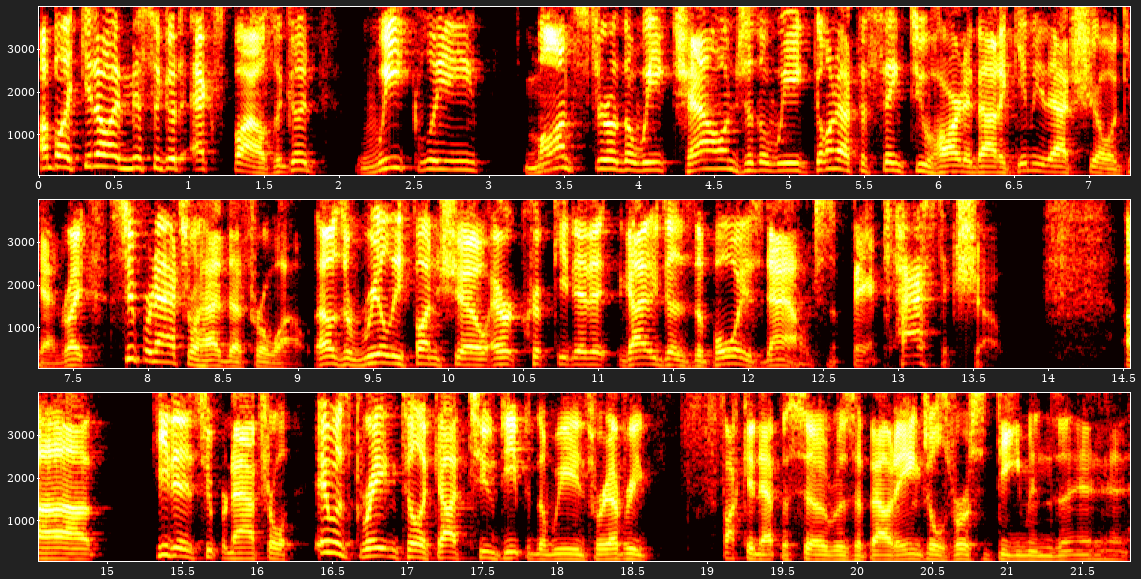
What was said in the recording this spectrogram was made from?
I'm like, you know, I miss a good X Files, a good weekly Monster of the Week, Challenge of the Week. Don't have to think too hard about it. Give me that show again, right? Supernatural had that for a while. That was a really fun show. Eric Kripke did it. The guy who does The Boys now, which is a fantastic show. Uh, he did Supernatural. It was great until it got too deep in the weeds where every fucking episode was about angels versus demons. Eh,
